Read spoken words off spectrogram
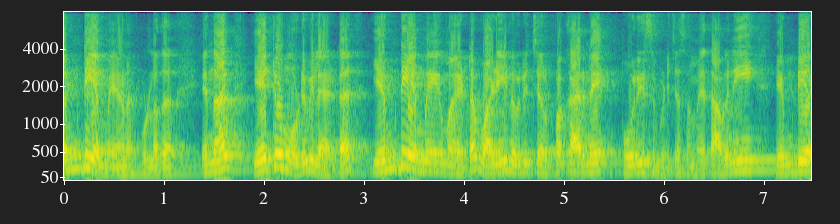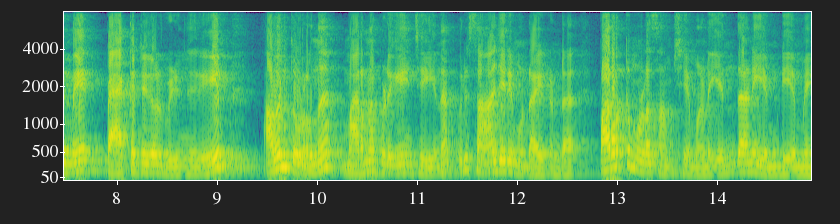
എം ഡി എം എ ആണ് ഉള്ളത്. എന്നാൽ ഏറ്റവും ഒടുവിലായിട്ട് എം ഡി എം എയുമായിട്ട് വഴിയിൽ ഒരു ചെറുപ്പക്കാരനെ പോലീസ് പിടിച്ച സമയത്ത് അവൻ ഈ എം ഡി എം എ പാക്കറ്റുകൾ വിഴുങ്ങുകയും അവൻ തുടർന്ന് മരണപ്പെടുകയും ചെയ്യുന്ന ഒരു സാഹചര്യം ഉണ്ടായിട്ടുണ്ട്. പലർക്കുമുള്ള സംശയമാണ് എന്താണ് M D M A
